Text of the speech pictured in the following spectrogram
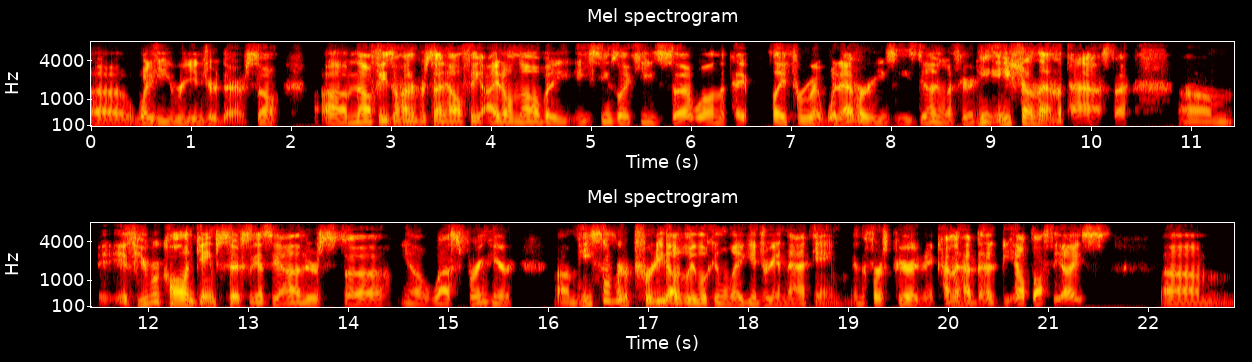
uh, what he re-injured there. So um, now, if he's 100% healthy, I don't know, but he, he seems like he's uh, willing to pay, play through it, whatever he's he's dealing with here. And he he's shown that in the past. Um, if you recall in Game Six against the Islanders, uh, you know, last spring here, um, he suffered a pretty ugly looking leg injury in that game in the first period, and it kind of had to be helped off the ice um,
